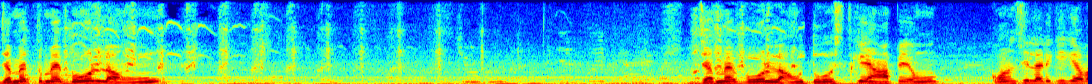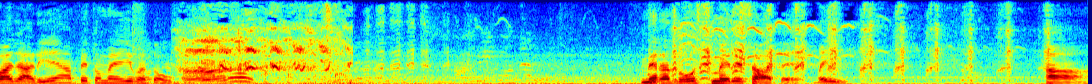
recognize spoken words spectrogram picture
जब मैं तुम्हें बोल रहा हूँ, जब मैं बोल रहा हूँ, दोस्त के यहाँ पे हूँ, कौन सी लड़की की आवाज़ आ रही है यहाँ पे? तो मैं ये बताऊँ। मेरा दोस्त मेरे साथ है भाई। हाँ।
